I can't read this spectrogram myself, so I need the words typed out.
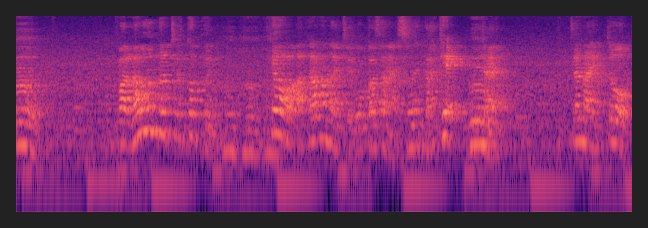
うん。まあラウンド中特に。今日は頭の位置動かさない。それだけ。みたいな、じゃないと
